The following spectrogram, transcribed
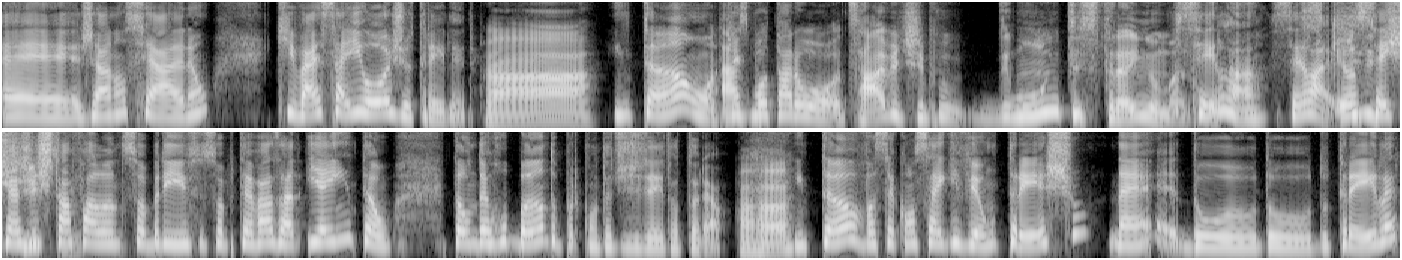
é, já anunciaram que vai sair hoje o trailer. Ah. Então, que botaram, sabe? Tipo, muito estranho, mano. Sei lá, sei lá. Eu sei que a gente tá falando sobre isso, sobre ter vazado. E aí, então, estão derrubando por conta de direito autoral. Então, você consegue ver um trecho, né, do, do, do trailer,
